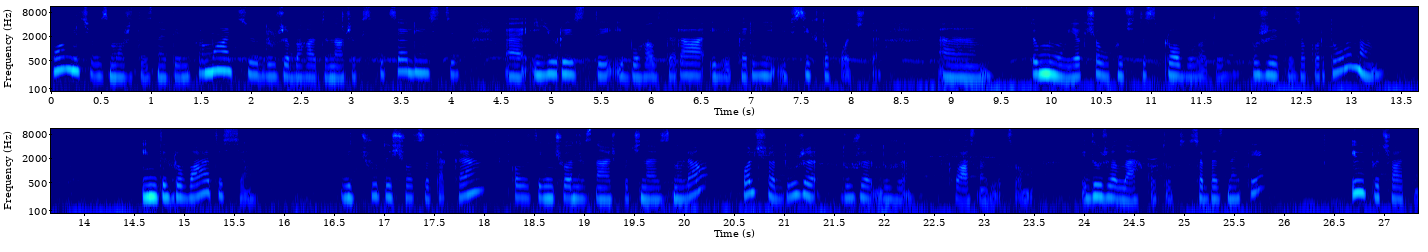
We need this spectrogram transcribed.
поміч, ви зможете знайти інформацію. Дуже багато наших спеціалістів, е, і юристи, і бухгалтера, і лікарі, і всі, хто хочете. Тому, якщо ви хочете спробувати пожити за кордоном, інтегруватися, відчути, що це таке, коли ти нічого не знаєш, починаєш з нуля, Польща дуже, дуже, дуже класна для цього. І дуже легко тут себе знайти і почати.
